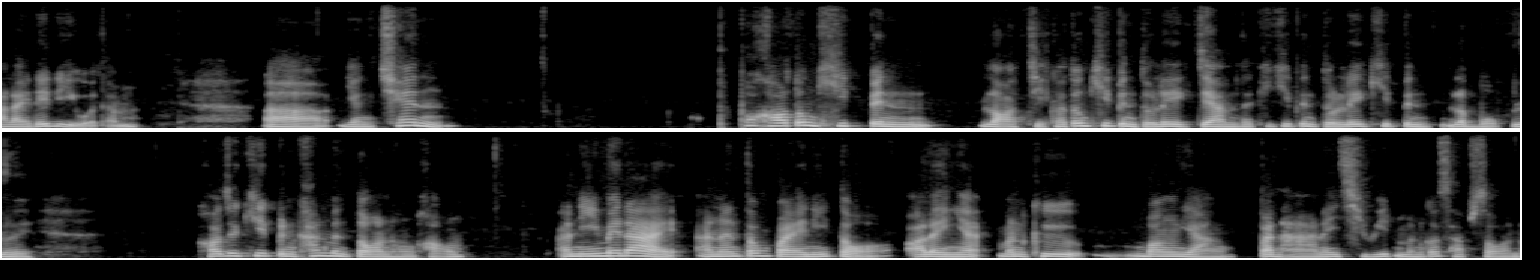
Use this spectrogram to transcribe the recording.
อะไรได้ดีกว่าแต่ อย่างเช่น เพราะเขาต้องคิดเป็นลอจิกเขาต้องคิดเป็นตัวเลขแจมแต่คิดเป็นตัวเลขคิดเป็นระบบเลย เขาจะคิดเป็นขั้นเป็นตอนของเขา อันนี้ไม่ได้ อันนั้นต้องไปอันนี้ต่ออะไรเงี้ย มันคือบางอย่างปัญหาในชีวิตมันก็ซับซ้อน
